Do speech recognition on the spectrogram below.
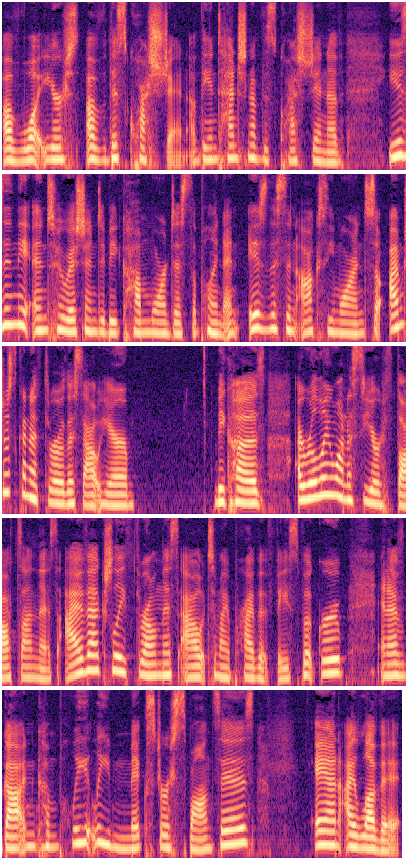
of what you're of this question, of the intention of this question of using the intuition to become more disciplined and is this an oxymoron? So I'm just going to throw this out here because I really want to see your thoughts on this. I've actually thrown this out to my private Facebook group and I've gotten completely mixed responses and I love it.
